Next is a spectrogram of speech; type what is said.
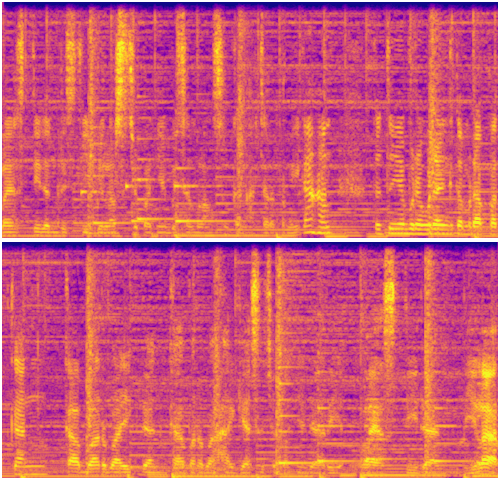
Lesti dan Rizky Bilar secepatnya bisa melangsungkan acara pernikahan. Tentunya mudah-mudahan kita mendapatkan kabar baik dan kabar bahagia secepatnya dari Lesti dan Bilar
